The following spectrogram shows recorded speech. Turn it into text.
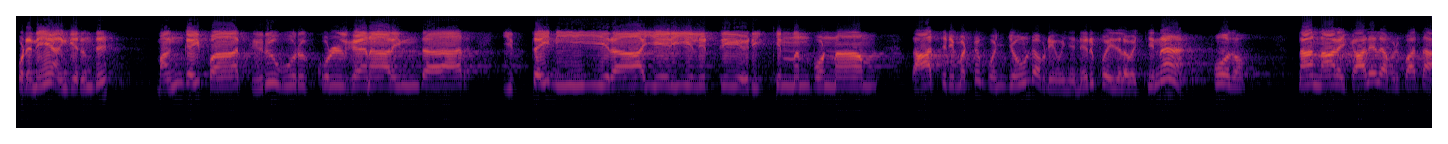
உடனே அங்கிருந்து மங்கை பா திருவுரு கொள்கன அறிந்தார் இத்தை நீரா எரியிலிட்டு எடிக்கின்னன் பொன்னாம். ராத்திரி மட்டும் கொஞ்சோண்டு அப்படி கொஞ்சம் நெருப்பை இதில் வச்சின்னா போதும். நான் நாளை காலையில் அப்படி பார்த்தா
